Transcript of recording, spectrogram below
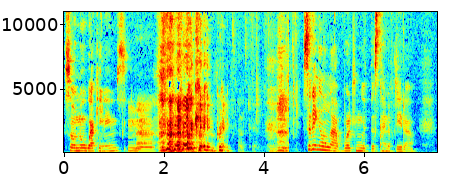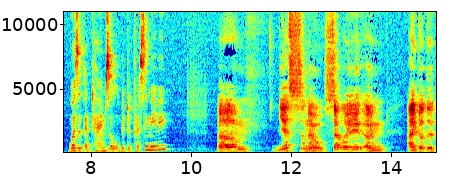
So, no wacky names? Nah. okay, great. Sitting in a lab working with this kind of data, was it at times a little bit depressing, maybe? Um, yes and no. Sadly, um, I got the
